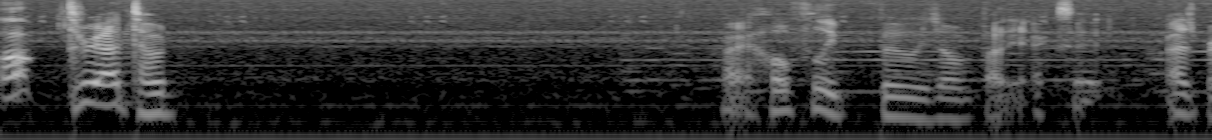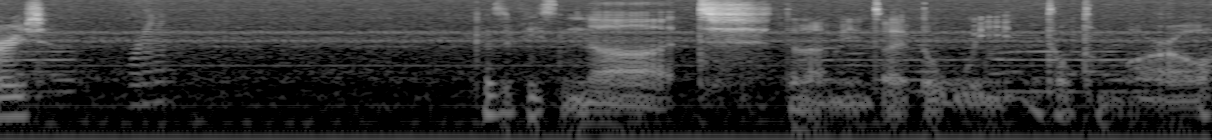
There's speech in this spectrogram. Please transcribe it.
Oh, three-eyed toad. Hopefully Boo is over by the exit. Raspberries. Because if he's not, then that means I have to wait until tomorrow.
